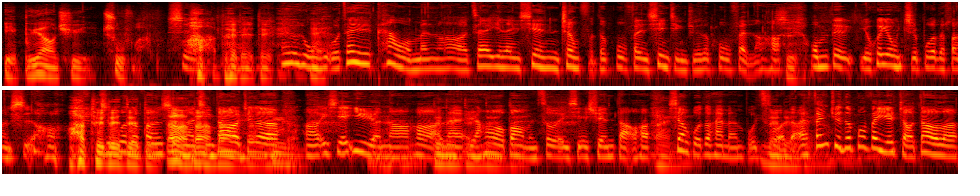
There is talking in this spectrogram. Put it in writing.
也不要去触法，是、啊，对对对。哎，我我在看我们哈，在宜兰县政府的部分，县警局的部分了哈，是，我们的也会用直播的方式哈，啊，对对对，直播的方式呢，请到这个呃一些艺人呢哈来，然后帮我们做一些宣导哈，效果都还蛮不错的。哎，分局的部分也找到了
